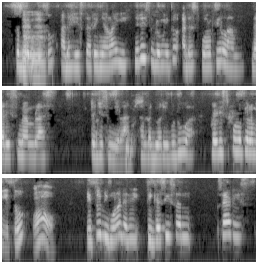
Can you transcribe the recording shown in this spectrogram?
sebelum Mm-mm. itu ada historinya lagi. Jadi sebelum itu ada 10 film dari 1979 sampai 2002. Dari 10 film itu Wow. itu dimulai dari tiga season series.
